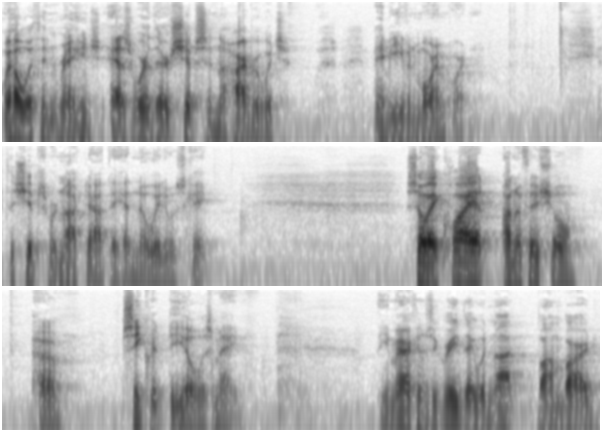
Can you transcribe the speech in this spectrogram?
well within range, as were their ships in the harbor, which was maybe even more important. The ships were knocked out, they had no way to escape. So a quiet, unofficial, uh, secret deal was made. The Americans agreed they would not bombard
